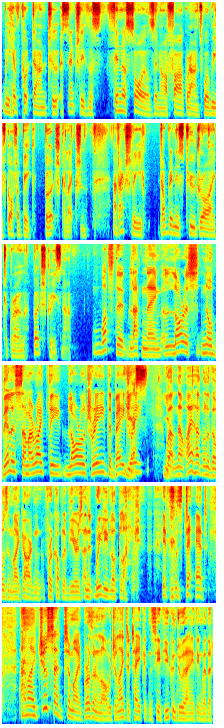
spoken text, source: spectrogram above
we have put down to essentially the thinner soils in our far grounds where we've got a big birch collection. And actually, Dublin is too dry to grow birch trees now. What's the Latin name? Laurus nobilis, am I right? The laurel tree, the bay tree? Yes. Well, yeah. now I had one of those in my garden for a couple of years and it really looked like it was dead. And I just said to my brother in law, Would you like to take it and see if you can do anything with it?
